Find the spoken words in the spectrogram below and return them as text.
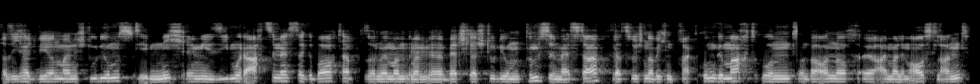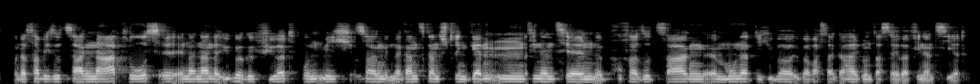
dass ich halt während meines Studiums eben nicht irgendwie sieben oder acht Semester gebraucht habe, sondern in meinem äh, Bachelorstudium fünf Semester. Dazwischen habe ich ein Praktikum gemacht und, und war auch noch äh, einmal im Ausland. Und das habe ich sozusagen nahtlos äh, ineinander übergeführt und mich sozusagen mit einer ganz, ganz stringenten finanziellen Puffer sozusagen monatlich über, über Wasser gehalten und das selber finanziert.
